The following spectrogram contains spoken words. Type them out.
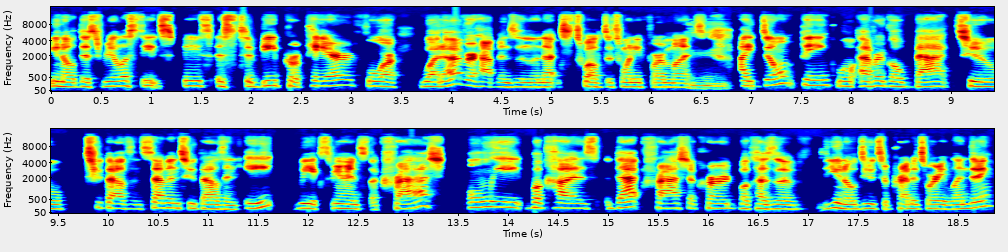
you know this real estate space is to be prepared for whatever happens in the next 12 to 24 months mm. i don't think we'll ever go back to 2007 2008 we experienced the crash only because that crash occurred because of you know due to predatory lending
